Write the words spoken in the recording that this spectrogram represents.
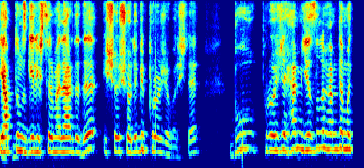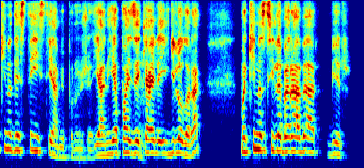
Yaptığımız geliştirmelerde de işte şöyle bir proje var işte. Bu proje hem yazılım hem de makine desteği isteyen bir proje. Yani yapay zeka ile ilgili olarak makinesiyle beraber bir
